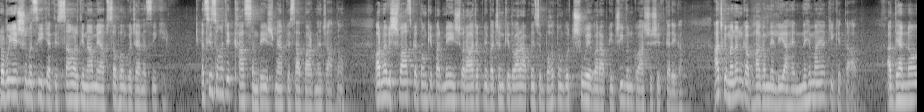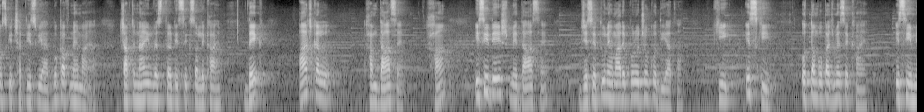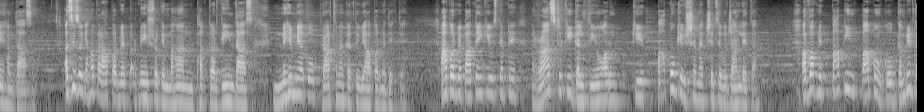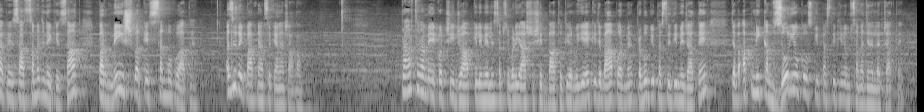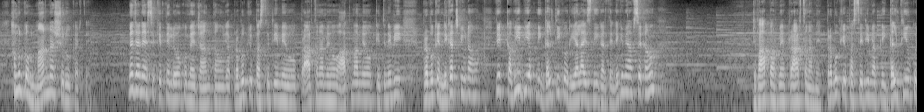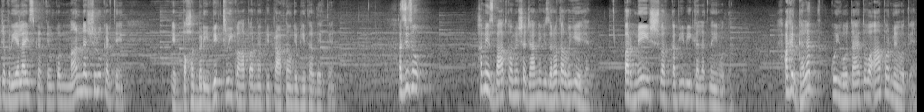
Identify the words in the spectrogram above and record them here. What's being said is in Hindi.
प्रभु यीशु मसीह के अति सामर्थ्य नाम में आप सबों को जय मसीह की। अजीज़ों, आज एक खास संदेश मैं आपके साथ बांटना चाहता हूँ और मैं विश्वास करता हूँ कि परमेश्वर आज अपने वचन के द्वारा आप में से बहुतों को छुएगा और आपके जीवन को आशीषित करेगा। आज के मनन का भाग हमने लिया है नेहमाया की किताब। अध्याय नौ, उसकी छत्तीसवीं आयत, book of Nehemiah, chapter nine, verse thirty six और लिखा है, देख, आजकल हम दास हैं। हाँ इसी देश में दास हैं। जिसे तूने हमारे पूर्वजों को दिया था, कि इसकी उत्तम उपज में से खाएँ, इसी में हम दास हैं। अजीज़ो, यहाँ पर आप और मैं परमेश्वर के महान भक्त और दीन दास नेहम्या को प्रार्थना करते हुए आप और मैं देखते हैं। आप और मैं पाते हैं कि उसने अपने राष्ट्र की गलतियों और उनके पापों के विषय में अच्छे से वो जान लेता है। और वह अपने पापी पापों को गंभीरता के साथ, समझने के साथ परमेश्वर के सन्मुख आता है। अज़ीज़, एक बात मैं आपसे कहना चाहता हूँ। प्रार्थना में एक और चीज़ जो आपके लिए मेरे लिए सबसे बड़ी आशीषित बात होती है, और वो ये है कि जब आप और मैं प्रभु की उपस्थिति में जाते हैं, जब अपनी कमज़ोरियों को उसकी उपस्थिति में हम समझने लग जाते हैं, हम उनको मानना शुरू करते हैं। न जाने ऐसे कितने लोगों को मैं जानता हूँ, या प्रभु की उपस्थिति में हो, प्रार्थना में हो, आत्मा में हो, कितने भी प्रभु के निकट क्यों ना हो, वे कभी भी अपनी गलती को रियलाइज़ नहीं करते। लेकिन मैं आपसे कहूँ जब आप और मैं प्रार्थना में, प्रभु की उपस्थिति में अपनी गलतियों को जब रियलाइज़ करते हैं, उनको मानना शुरू करते हैं, एक बहुत बड़ी विक्ट्री को आप और मैं अपनी प्रार्थनाओं के भीतर देखते हैं। अजीजों, हमें इस बात को हमेशा जानने की ज़रूरत और वो ये है, परमेश्वर कभी भी गलत नहीं होता। अगर गलत कोई होता है तो वो आप और मैं होते हैं।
